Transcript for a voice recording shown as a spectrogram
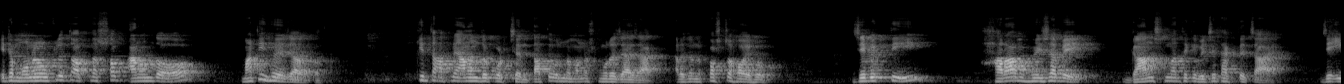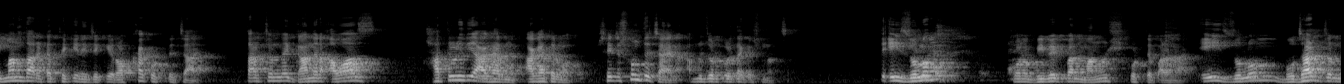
এটা মনে উঠলে তো আপনার সব আনন্দ মাটি হয়ে যাওয়ার কথা। কিন্তু আপনি আনন্দ করছেন, তাতে অন্য মানুষ মরে যায়, যাক আরেকজনের কষ্ট হয়, হোক। যে ব্যক্তি হারাম হিসাবে গান শোনা থেকে বেঁচে থাকতে চায়, যে ইমানদার এটা থেকে নিজেকে রক্ষা করতে চায়, তার জন্য গানের আওয়াজ হাতুড়ি দিয়ে আঘার মতো, আঘাতের মতো। সেটা শুনতে চায় না, আপনি জোর করে তাকে শোনাচ্ছেন। তো এই জুলুম কোনো বিবেকবান মানুষ করতে পারে না। এই জুলুম বোঝার জন্য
